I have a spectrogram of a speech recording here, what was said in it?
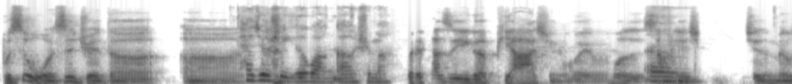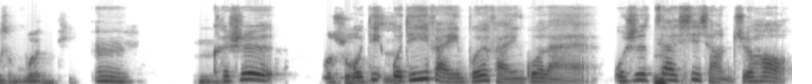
不是，我是觉得呃，它就是一个广告是吗？对，它是一个 PR 行为或者商业行为，其实没有什么问题。嗯嗯，可是我第我第一反应不会反应过来，我是在细想之后。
